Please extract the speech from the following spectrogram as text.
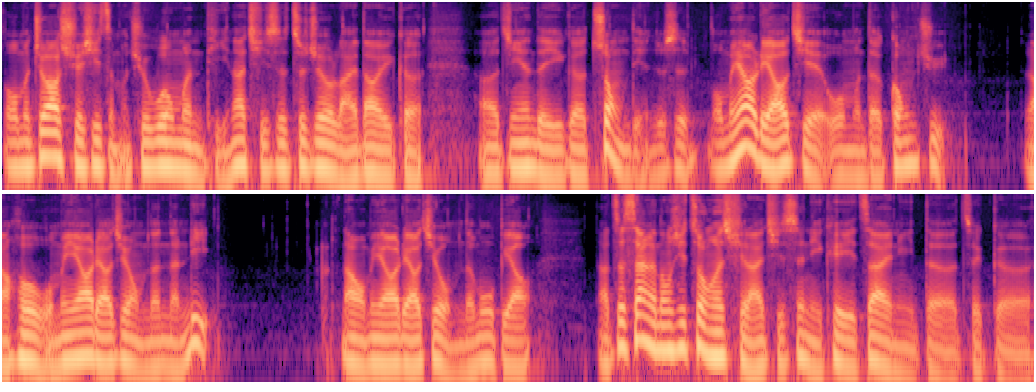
我们就要学习怎么去问问题。那其实这就来到一个呃今天的一个重点，就是我们要了解我们的工具。然后我们也要了解我们的能力，那我们也要了解我们的目标。那这三个东西综合起来，其实你可以在你的这个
